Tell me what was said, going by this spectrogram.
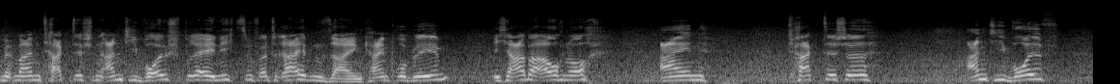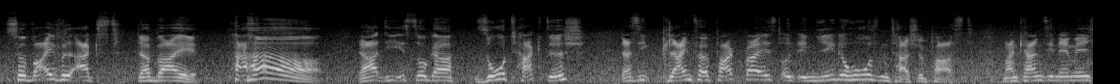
mit meinem taktischen Anti-Wolf-Spray nicht zu vertreiben sein, kein Problem. Ich habe auch noch ein taktische Anti-Wolf-Survival-Axt dabei. Haha! Ja, die ist sogar so taktisch, dass sie klein verpackbar ist und in jede Hosentasche passt. Man kann sie nämlich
